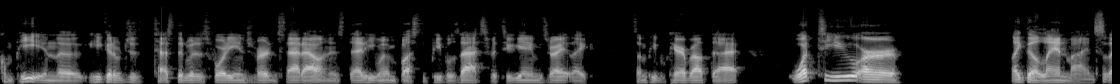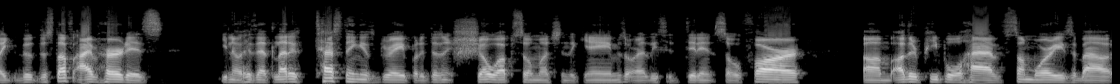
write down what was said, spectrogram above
compete in the he could have just tested with his 40 inch vert and sat out and instead he went and busted people's ass for two games right? Like some people care about that. What to you are like the landmines? Like the, the stuff i've heard is you know his athletic testing is great but it doesn't show up so much in the games or at least it didn't so far. Um, other people have some worries about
